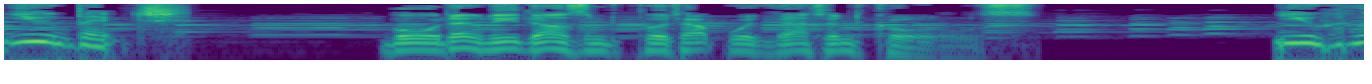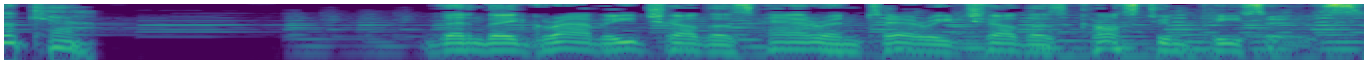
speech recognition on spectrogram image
You bitch. Bordoni doesn't put up with that and calls. You hooker. Then they grab each other's hair and tear each other's costume pieces.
